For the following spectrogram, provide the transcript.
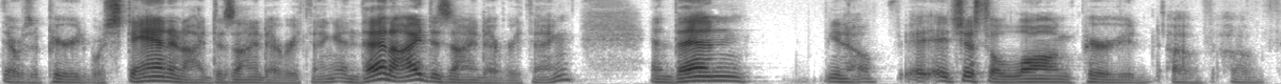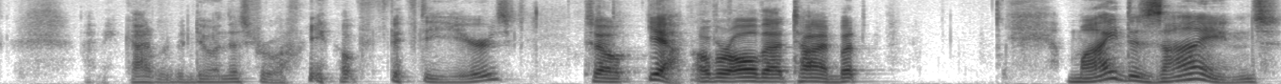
there was a period where Stan and I designed everything, and then I designed everything, and then, you know, it, it's just a long period of, of, I mean, God, we've been doing this for, you know, 50 years. So, yeah, over all that time. But my designs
